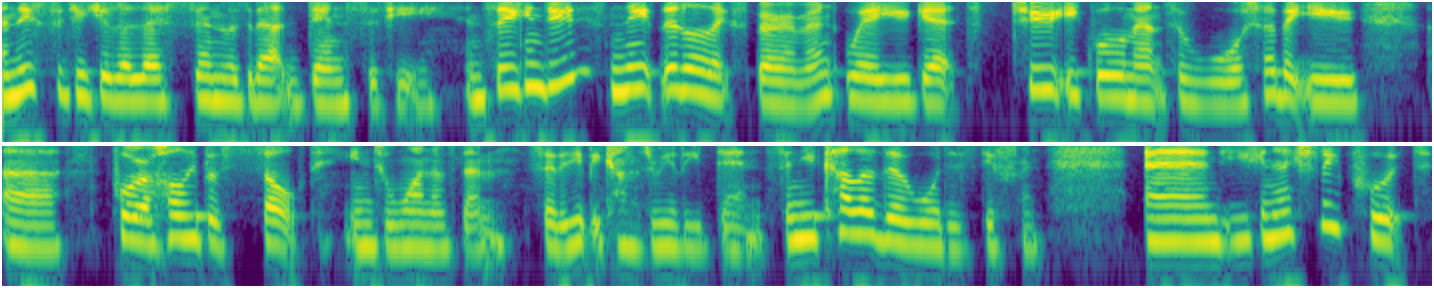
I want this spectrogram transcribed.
And this particular lesson was about density. And so you can do this neat little experiment where you get two equal amounts of water, but you uh, pour a whole heap of salt into one of them so that it becomes really dense. And you colour the waters different. And you can actually put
